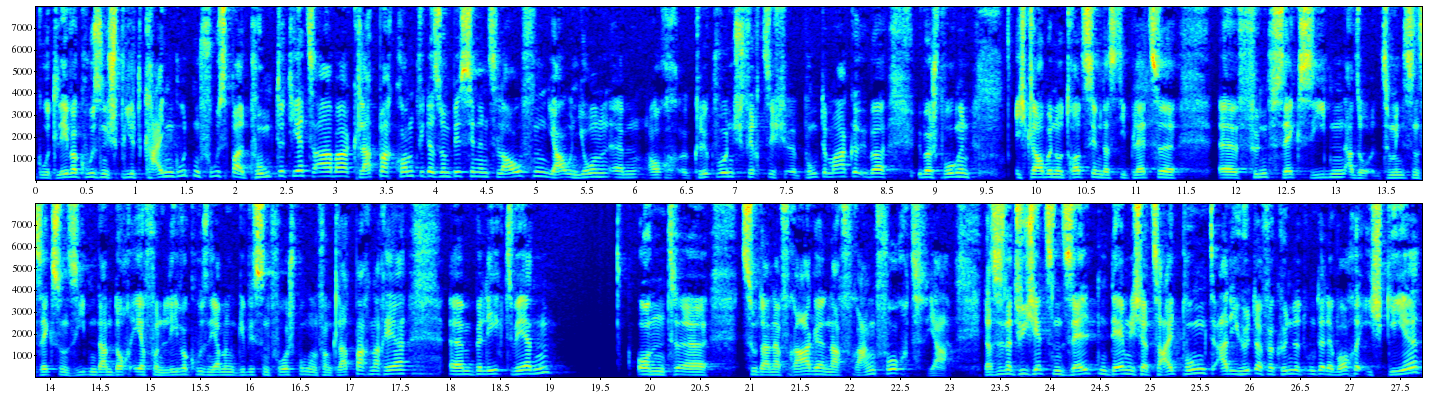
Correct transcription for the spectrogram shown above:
Gut, Leverkusen spielt keinen guten Fußball, punktet jetzt aber. Gladbach kommt wieder so ein bisschen ins Laufen. Ja, Union ähm, auch Glückwunsch, 40 äh, Punkte Marke über, übersprungen. Ich glaube nur trotzdem, dass die Plätze äh, 5, 6, 7, also zumindest 6 und 7 dann doch eher von Leverkusen, die haben einen gewissen Vorsprung und von Gladbach nachher ähm, belegt werden. Und äh, zu deiner Frage nach Frankfurt, ja, das ist natürlich jetzt ein selten dämlicher Zeitpunkt. Adi Hütter verkündet unter der Woche, ich gehe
